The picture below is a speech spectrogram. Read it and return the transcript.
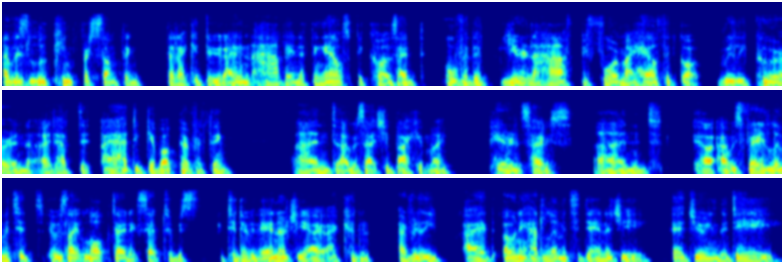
I was looking for something that I could do. I didn't have anything else because I'd over the year and a half before my health had got really poor and I'd have to I had to give up everything. And I was actually back at my parents' house and I, I was very limited. It was like lockdown, except it was to do with energy. I, I couldn't, I really, I had only had limited energy uh, during the day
